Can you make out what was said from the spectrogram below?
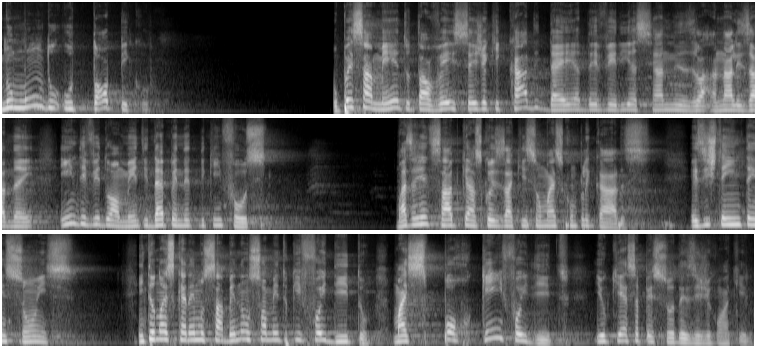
No mundo utópico, o pensamento talvez seja que cada ideia deveria ser analisada individualmente, independente de quem fosse. Mas a gente sabe que as coisas aqui são mais complicadas. Existem intenções. Então nós queremos saber não somente o que foi dito, mas por quem foi dito e o que essa pessoa deseja com aquilo.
